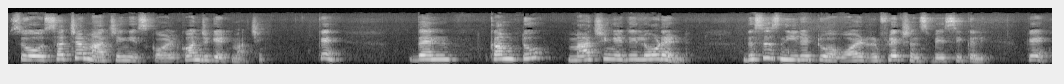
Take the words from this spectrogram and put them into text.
So such a matching is called conjugate matching. Okay. Then come to matching at the load end. This is needed to avoid reflections basically. Okay.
